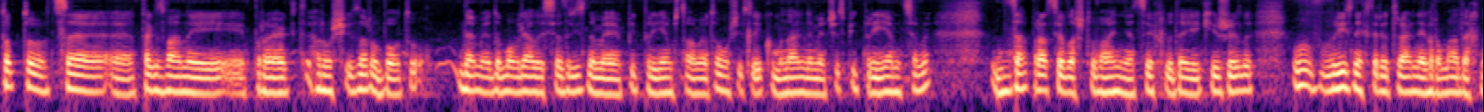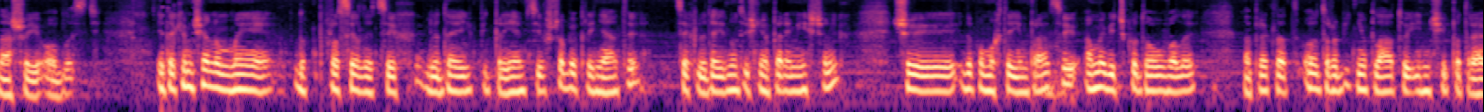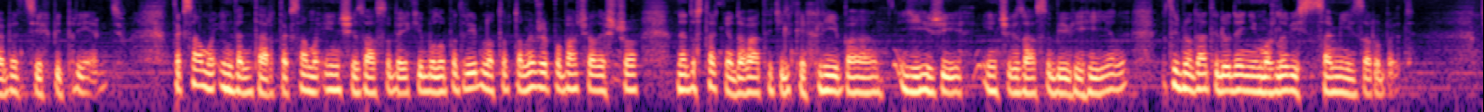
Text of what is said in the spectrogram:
Тобто, це е, так званий проект гроші за роботу, де ми домовлялися з різними підприємствами, в тому числі комунальними чи з підприємцями, за працевлаштування цих людей, які жили в різних територіальних громадах нашої області. І таким чином ми просили цих людей, підприємців, щоб прийняти цих людей внутрішньо переміщених чи допомогти їм працею, а ми відшкодовували, наприклад, заробітну плату, інші потреби цих підприємців. Так само інвентар, так само інші засоби, які було потрібно. Тобто ми вже побачили, що недостатньо давати тільки хліба, їжі, інших засобів гігієни. Потрібно дати людині можливість самій заробити.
